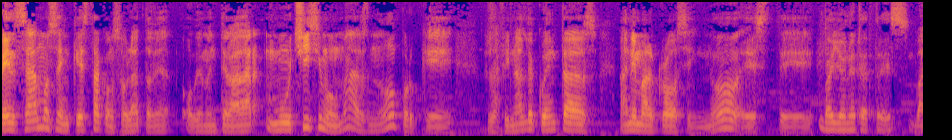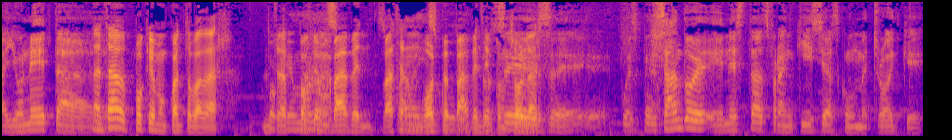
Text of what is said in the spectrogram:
pensamos en que esta consola todavía obviamente va a dar muchísimo más, ¿no? Porque pues a final de cuentas Animal Crossing, ¿no? Este Bayonetta 3. Bayonetta La entrada Pokémon, ¿cuánto va a dar? Pokémon Pokémon va a, ven- va a ser espada un golpe para vender Entonces, consolas. eh, pues pensando en estas franquicias como Metroid, que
